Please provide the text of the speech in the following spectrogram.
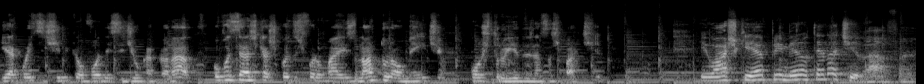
e é com esse time que eu vou decidir o campeonato? Ou você acha que as coisas foram mais naturalmente construídas nessas partidas? Eu acho que é a primeira alternativa, Rafa.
